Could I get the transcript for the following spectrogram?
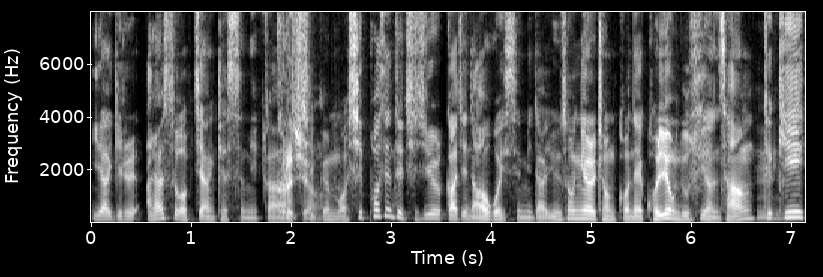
이야기를 안 할 수가 없지 않겠습니까? 그렇죠. 지금 뭐 10% 지지율까지 나오고 있습니다. 윤석열 정권의 권력 누수 현상, 음. 특히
